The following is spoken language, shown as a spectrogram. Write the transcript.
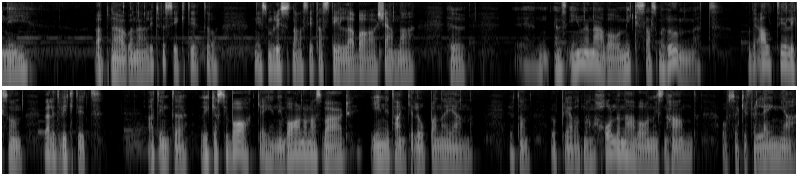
ni öppna ögonen lite försiktigt och ni som lyssnar sitta stilla bara känna hur ens inre närvaro mixas med rummet. Och det är alltid liksom väldigt viktigt att inte ryckas tillbaka in i vanornas värld, in i tankeloparna igen. Utan uppleva att man håller närvaron i sin hand och försöker förlänga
